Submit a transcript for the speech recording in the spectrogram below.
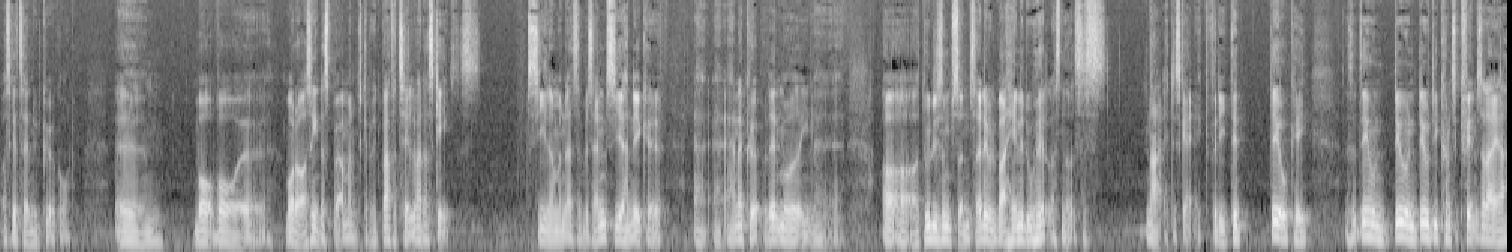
og skal tage et nyt kørekort. Øh, hvor, hvor, øh, hvor der er også en, der spørger mig, skal du ikke bare fortælle, hvad der er sket? Sige, men man, altså, hvis han siger, at han ikke øh, at han har kørt på den måde, egentlig, øh, og, og, og du er ligesom sådan, så er det vel bare hen et uheld og sådan noget. Så nej, det skal jeg ikke, fordi det, det er okay. Altså, det, er jo, det, er jo, det er jo de konsekvenser, der er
